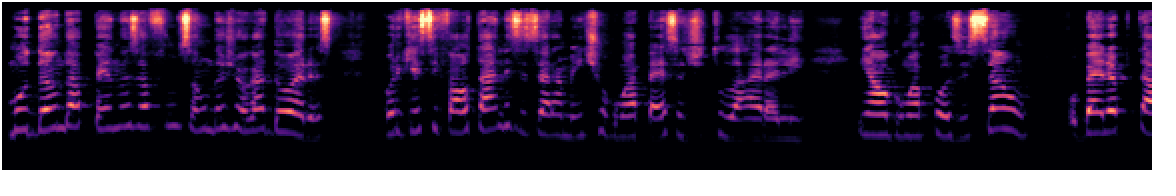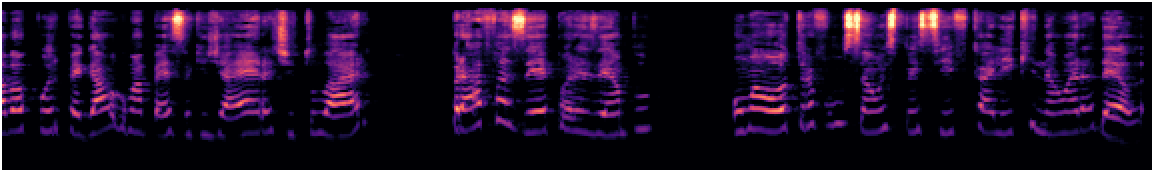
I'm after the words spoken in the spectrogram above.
mudando apenas a função das jogadoras. Porque se faltar necessariamente alguma peça titular ali em alguma posição, o Belli optava por pegar alguma peça que já era titular para fazer, por exemplo, uma outra função específica ali que não era dela.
